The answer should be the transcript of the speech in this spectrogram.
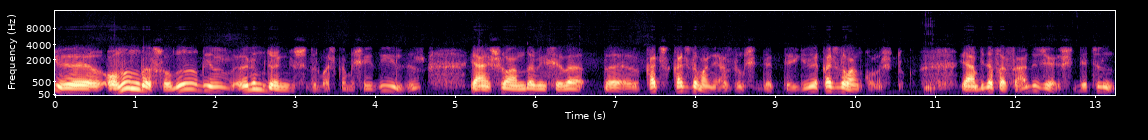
e, onun da sonu bir ölüm döngüsüdür. Başka bir şey değildir. Yani şu anda mesela e, kaç kaç zaman yazdım şiddetle ilgili ve kaç zaman konuştuk. Yani bir defa sadece şiddetin,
